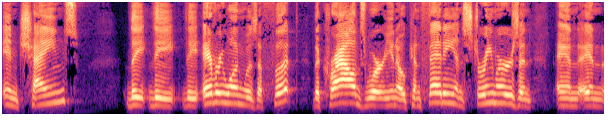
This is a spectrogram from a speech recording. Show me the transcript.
in chains the, the, the, everyone was afoot. The crowds were, you know, confetti and streamers and, and, and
